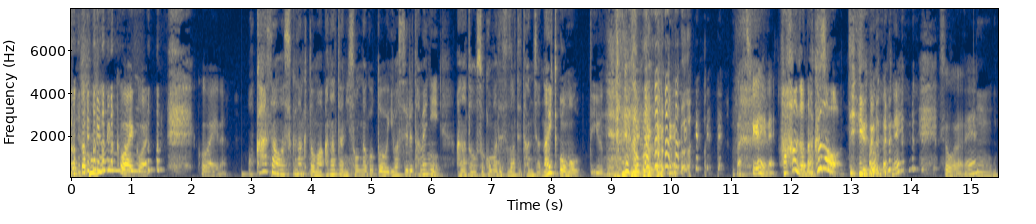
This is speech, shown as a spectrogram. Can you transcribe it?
怖い怖い。怖いな。お母さんは少なくともあなたにそんなことを言わせるために、あなたをそこまで育てたんじゃないと思うって言うと、間違いない。母が泣くぞっていそうう。だね。そうだうね。ん、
